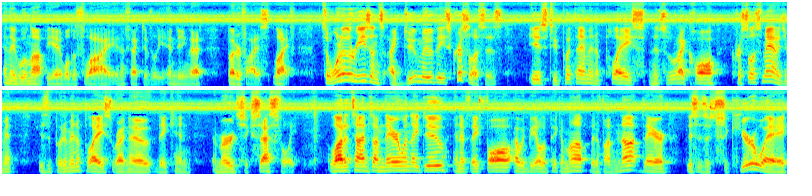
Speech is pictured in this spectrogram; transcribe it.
and they will not be able to fly and effectively ending that butterfly's life. So one of the reasons I do move these chrysalises is to put them in a place, and this is what I call chrysalis management, is to put them in a place where I know they can emerge successfully. A lot of times I'm there when they do, and if they fall, I would be able to pick them up. But if I'm not there, this is a secure way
